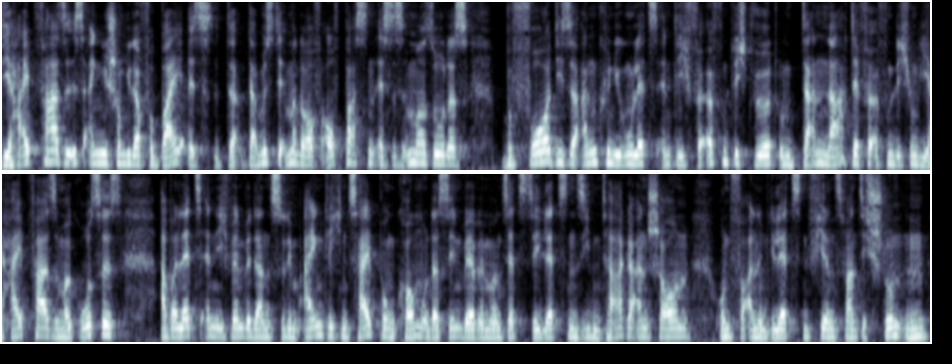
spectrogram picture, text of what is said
Die Hype-Phase ist eigentlich schon wieder vorbei. Es, da, da, müsst ihr immer darauf aufpassen. Es ist immer so, dass bevor diese Ankündigung letztendlich veröffentlicht wird und dann nach der Veröffentlichung die Hype-Phase immer groß ist. Aber letztendlich, wenn wir dann zu dem eigentlichen Zeitpunkt kommen, und das sehen wir, wenn wir uns jetzt die letzten sieben Tage anschauen und vor allem die letzten 24 Stunden,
